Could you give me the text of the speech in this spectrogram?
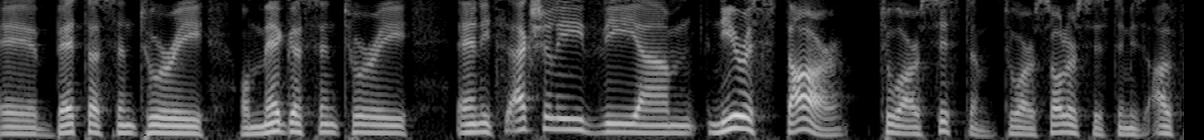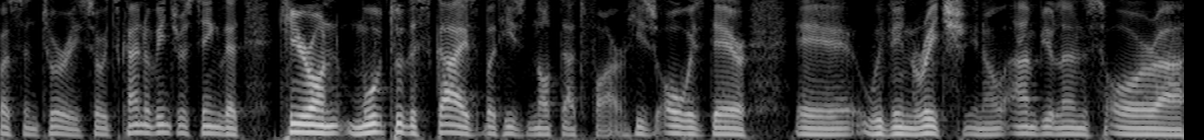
uh, Beta Centauri, Omega Centauri, and it's actually the um, nearest star to our system, to our solar system, is Alpha Centauri. So it's kind of interesting that Chiron moved to the skies, but he's not that far. He's always there uh, within reach, you know, ambulance or uh,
